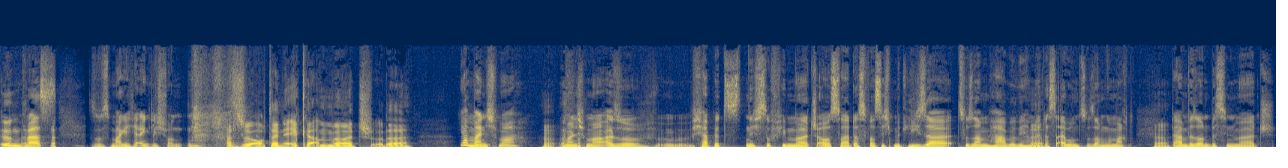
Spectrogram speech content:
irgendwas. So, das mag ich eigentlich schon. Hattest du auch deine Ecke am Merch oder? Ja, manchmal. Manchmal. Also ich habe jetzt nicht so viel Merch, außer das, was ich mit Lisa zusammen habe. Wir haben ja, das Album zusammen gemacht. Da haben wir so ein bisschen Merch.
